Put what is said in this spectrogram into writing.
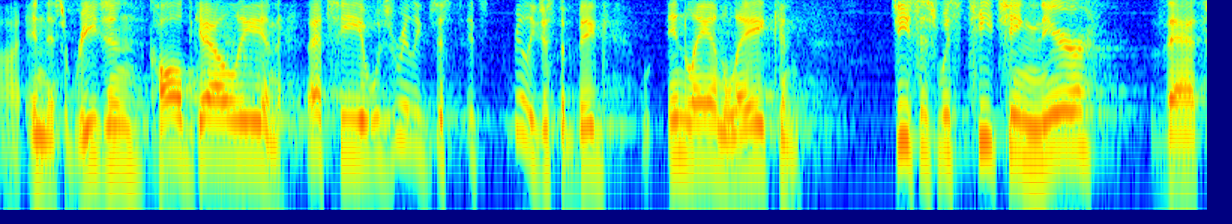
uh, in this region called Galilee. And that sea, it was really just, it's really just a big inland lake. And Jesus was teaching near that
